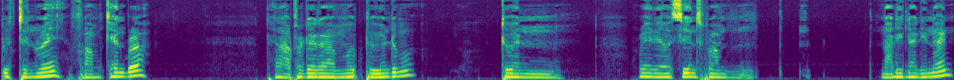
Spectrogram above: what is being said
Tristan Ray from Canberra. Then after that, I moved to Yuendumu doing radio since from 1999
